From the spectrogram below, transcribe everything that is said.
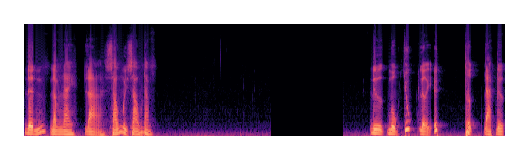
Đến năm nay là 66 năm. Được một chút lợi ích thật đạt được.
